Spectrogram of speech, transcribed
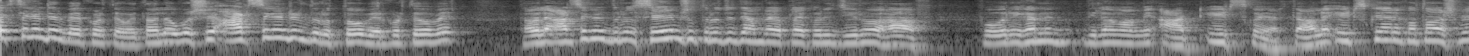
এক সেকেন্ডের বের করতে হয়, তাহলে অবশ্যই আট সেকেন্ডের দূরত্ব বের করতে হবে। তাহলে আট সেকেন্ডের দূরত্ব সেম সূত্র যদি আমরা অ্যাপ্লাই করি জিরো হাফ ফোর এখানে দিলাম আমি আট এইট স্কোয়ার তাহলে এইট স্কোয়ারে কত আসবে?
